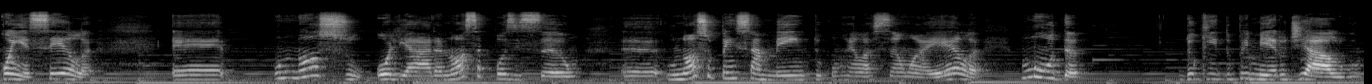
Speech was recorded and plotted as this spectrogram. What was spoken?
conhecê-la, é, o nosso olhar, a nossa posição, é, o nosso pensamento com relação a ela muda do que do primeiro diálogo.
